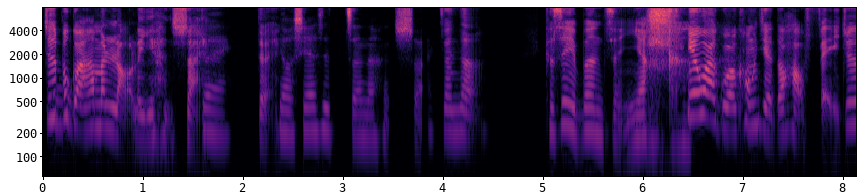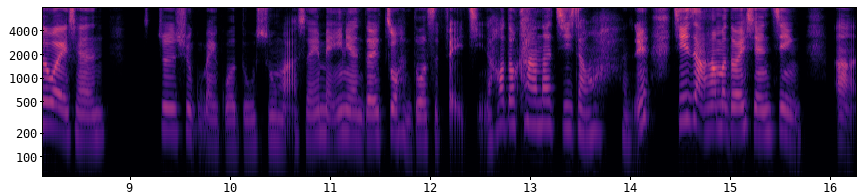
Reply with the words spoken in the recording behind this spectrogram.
就是不管他们老了也很帅。对，对，有些是真的很帅。真的，可是也不能怎样。因为外国的空姐都好肥，就是我以前就是去美国读书嘛，所以每一年都会坐很多次飞机，然后都看到那机长哇，很因为机长他们都会先进呃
